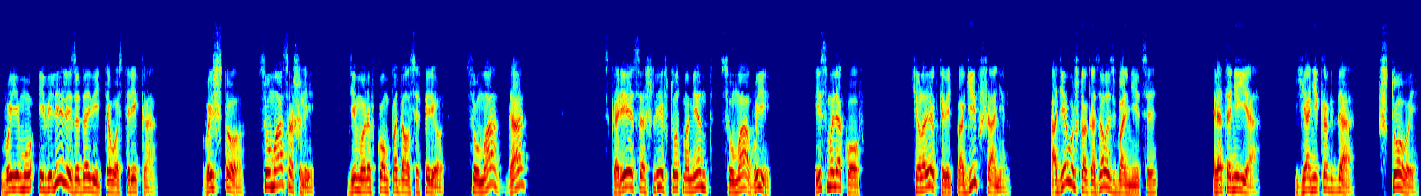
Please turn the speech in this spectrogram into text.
вы ему и велели задавить того старика? Вы что, с ума сошли? Дима рывком подался вперед. С ума, да? Скорее сошли в тот момент с ума вы и Смоляков. Человек-то ведь погиб, Шанин, а девушка оказалась в больнице. Это не я. Я никогда. Что вы?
